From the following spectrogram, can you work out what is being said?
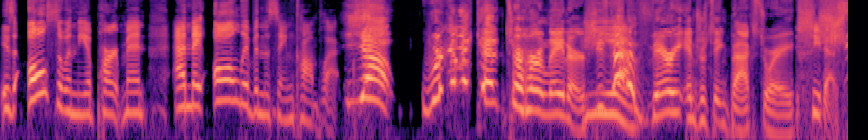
is also in the apartment, and they all live in the same complex. Yeah. We're gonna get to her later. She's got a very interesting backstory. She does. She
